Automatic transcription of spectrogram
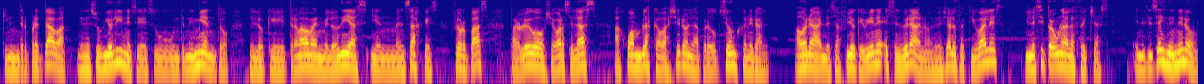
quien interpretaba desde sus violines y de su entendimiento de lo que tramaba en melodía y en mensajes Flor Paz para luego llevárselas a Juan Blas Caballero en la producción general. Ahora el desafío que viene es el verano, desde ya los festivales y les cito algunas de las fechas. El 16 de enero,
